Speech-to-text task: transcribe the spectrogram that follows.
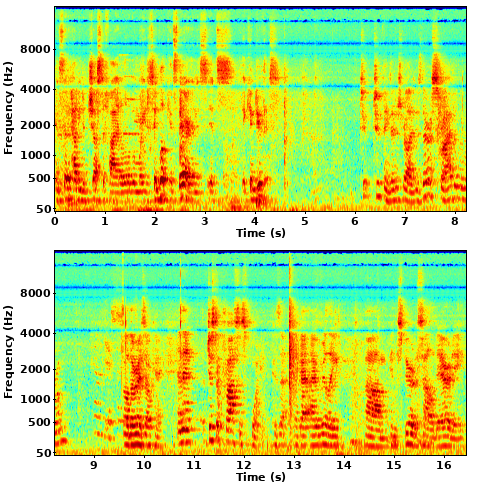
instead of having to justify it a little bit more, you just say, look, it's there and it's, it's, it can do this. Two, two things, I just realized, is there a scribe in the room? yes. Oh, there is, okay. And then just a process point, because like I, I really, um, in the spirit of solidarity,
